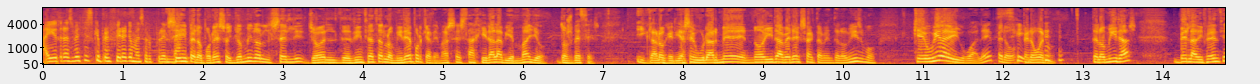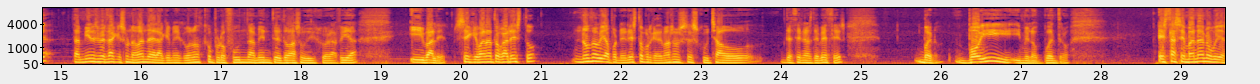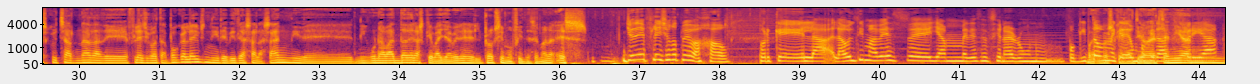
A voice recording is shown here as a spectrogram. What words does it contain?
Hay otras veces que prefiero que me sorprenda. Sí, pero por eso, yo miro el setlist, yo el de Dream Theater lo miré porque además esta gira la vi en mayo, dos veces. Y claro, quería asegurarme de no ir a ver exactamente lo mismo. Que hubiera ido igual, ¿eh? Pero, Sí. pero bueno, te lo miras, ves la diferencia. También es verdad que es una banda de la que me conozco profundamente toda su discografía. Y vale, sé que van a tocar esto, no me voy a poner esto porque además os he escuchado decenas de veces. Bueno, voy y, y me lo encuentro. Esta semana no voy a escuchar nada de Flesh God Apocalypse, ni de Vidras a la Sang, ni de ninguna banda de las que vaya a ver el próximo fin de semana. Es Yo de Flash God me he bajado. Porque la, la última vez eh, ya me decepcionaron un poquito, Bueno, pues me que quedé un poquito tenían- fría.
